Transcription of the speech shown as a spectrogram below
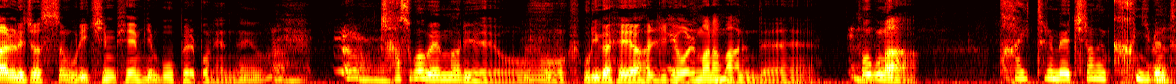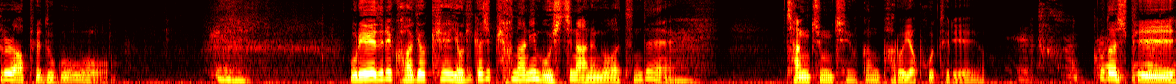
한발 늦었음 우리 김PM님 못 뵐 뻔했네요. 차수가 웬 말이에요. 우리가 해야 할 일이 얼마나 많은데. 더구나 타이틀 매치라는 큰 이벤트를 앞에 두고 우리 애들이 과격해 여기까지 편안히 모시진 않은 것 같은데 장충체육관 바로 옆 호텔이에요. 보다시피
